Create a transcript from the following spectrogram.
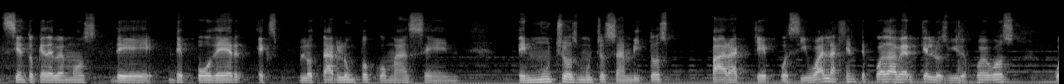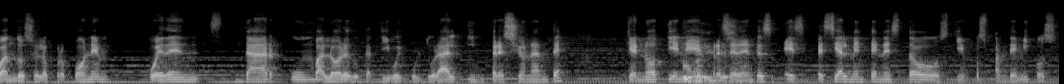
siento que debemos de, de poder explotarlo un poco más en, en muchos, muchos ámbitos para que pues igual la gente pueda ver que los videojuegos cuando se lo proponen pueden dar un valor educativo y cultural impresionante que no tiene precedentes, especialmente en estos tiempos pandémicos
